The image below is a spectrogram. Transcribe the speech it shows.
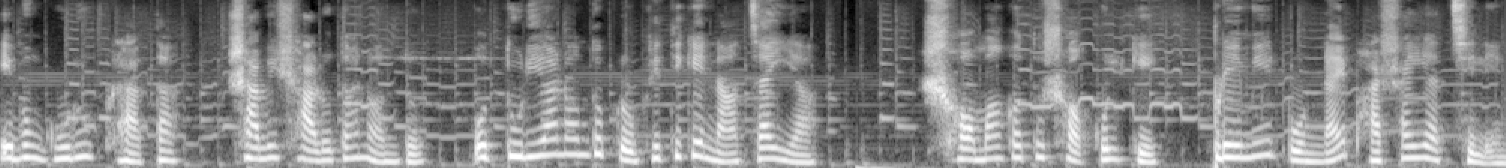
এবং গুরু ভ্রাতা, স্বামী শারদানন্দ ও তুরিয়ানন্দ প্রভৃতিকে নাচাইয়া সমাগত সকলকে প্রেমের বন্যায় ভাসাইয়াছিলেন।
